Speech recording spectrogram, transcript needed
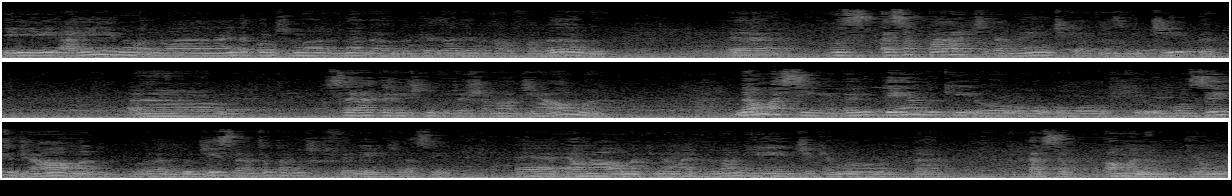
E aí, no, no, ainda continuando né, da, da que a Isadina estava falando, é, os, essa parte da mente que é transmitida, ah, será que a gente não podia chamar de alma? Não assim, eu entendo que o, o, o, que o conceito de alma budista era totalmente diferente. Era assim, é, é, uma alma que não é permanente, que é uma alma que está que tá se. Alma não, que é um,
